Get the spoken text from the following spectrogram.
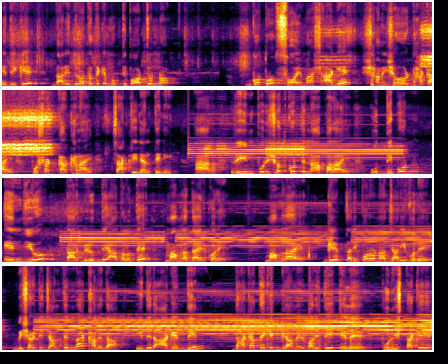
এদিকে দারিদ্রতা থেকে মুক্তি পাওয়ার জন্য গত ছয় মাস আগে স্বামীসহ ঢাকায় পোশাক কারখানায় চাকরি নেন তিনি। আর ঋণ পরিশোধ করতে না পারায় উদ্দীপন এনজিও তার বিরুদ্ধে আদালতে মামলা দায়ের করে। মামলায় গ্রেপ্তারি পরোয়ানা জারি হলে বিষয়টি জানতেন না খালেদা। ঈদের আগের দিন ঢাকা থেকে গ্রামের বাড়িতে এলে পুলিশ তাকে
